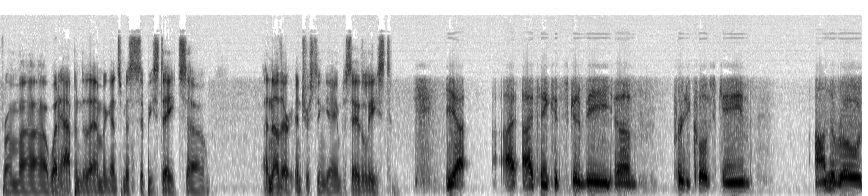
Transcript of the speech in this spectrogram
from uh, what happened to them against Mississippi State. So another interesting game, to say the least. Yeah, I, I think it's going to be a um, pretty close game on the road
